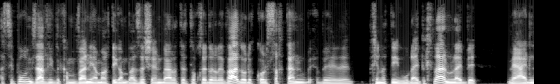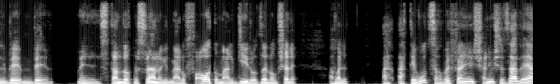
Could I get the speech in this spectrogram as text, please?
הסיפור עם זהבי וכמובן אני אמרתי גם בזה שאין בעיה לתת לו חדר לבד או לכל שחקן מבחינתי אולי בכלל אולי מעל בסטנדרט מסוים נגיד מעל הופעות או מעל גיל או זה לא משנה אבל התירוץ הרבה פעמים שנים של זהבי היה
